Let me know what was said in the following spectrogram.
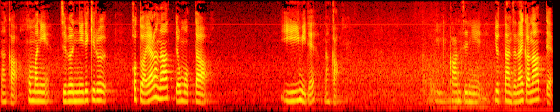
なんかほんまに自分にできることはやらなって思ったいい意味でなんかいい感じに言ったんじゃないかなって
